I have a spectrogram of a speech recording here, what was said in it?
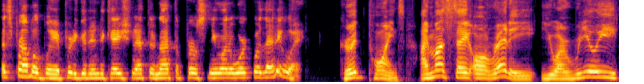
that's probably a pretty good indication that they're not the person you want to work with anyway. Good points. I must say already, you are really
